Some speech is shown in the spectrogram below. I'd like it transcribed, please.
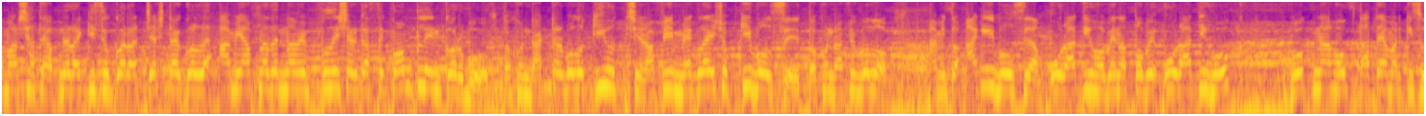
আমার সাথে আপনারা কিছু করার চেষ্টা করলে আমি আপনাদের নামে পুলিশের কাছে কমপ্লেন করব। তখন ডাক্তার বলল, কি হচ্ছে রাফি? মেঘলা এসব কি বলছে? তখন রাফি বলল আমি তো আগেই বলছিলাম, ও রাজি হবে না, তবে ও রাজি হোক হোক না হোক, তাতে আমার কিছু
